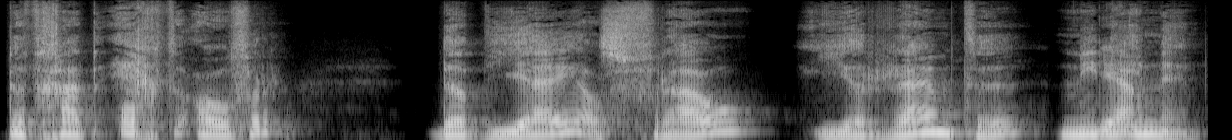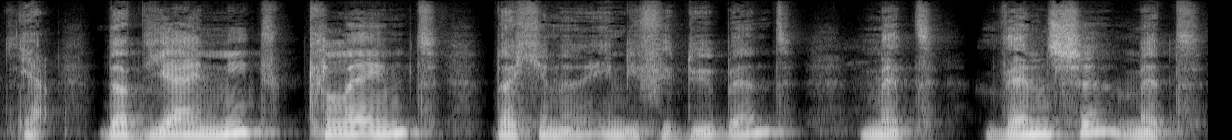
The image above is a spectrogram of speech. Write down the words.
Dat gaat echt over dat jij als vrouw je ruimte niet Ja. inneemt. Ja. Dat jij niet claimt dat je een individu bent met wensen, met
